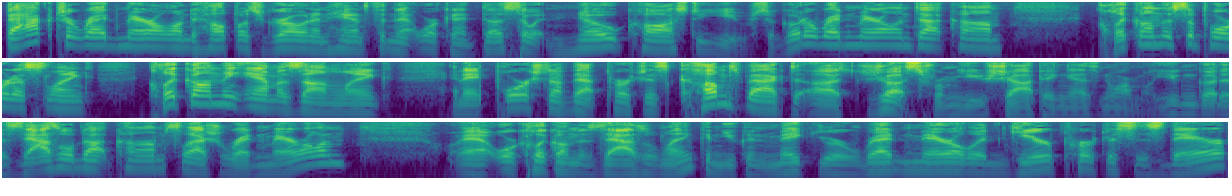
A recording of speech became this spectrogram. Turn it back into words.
back to Red Maryland to help us grow and enhance the network, and it does so at no cost to you. So go to redmaryland.com, click on the support us link, click on the Amazon link, and a portion of that purchase comes back to us just from you shopping as normal. You can go to zazzle.com slash redmaryland uh, or click on the Zazzle link and you can make your Red Maryland gear purchases there.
